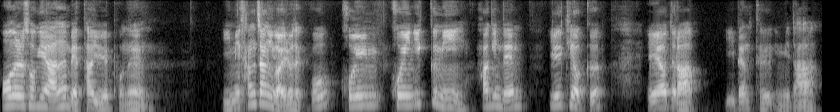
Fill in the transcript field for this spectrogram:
오늘 소개하는 메타 UFO는 이미 상장이 완료됐고 코인, 코인 입금이 확인된 1티어급 에어드랍 이벤트입니다.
